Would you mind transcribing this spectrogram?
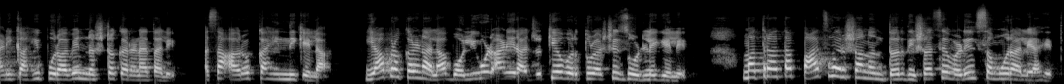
आणि काही पुरावे नष्ट करण्यात आले असा आरोप काहींनी केला. या प्रकरणाला बॉलिवूड आणि राजकीय वर्तुळाशी जोडले गेले. मात्र आता पाच वर्षानंतर दिशाचे वडील समोर आले आहेत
